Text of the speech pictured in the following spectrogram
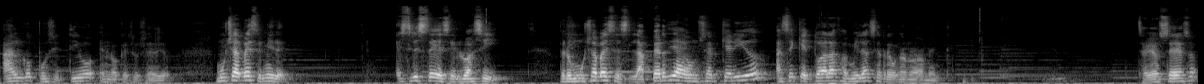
algo positivo en lo que sucedió. Muchas veces, mire, es triste decirlo así, pero muchas veces la pérdida de un ser querido hace que toda la familia se reúna nuevamente. ¿Sabía usted eso?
